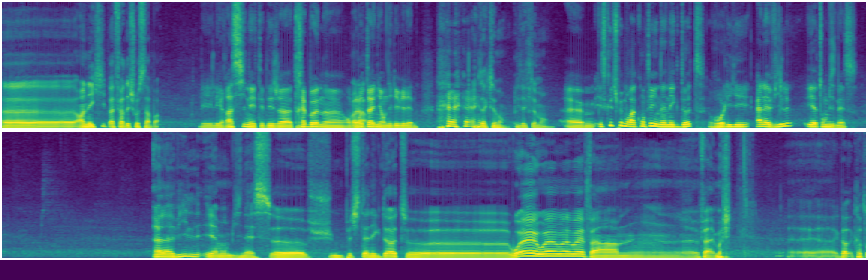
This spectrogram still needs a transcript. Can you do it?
euh, en équipe, à faire des choses sympas. Les, racines étaient déjà très bonnes euh, en Bretagne et en Ille-et-Vilaine. exactement, exactement. Euh, est-ce que tu peux me raconter une anecdote reliée à la ville et à ton business? À la ville et à mon business. une petite anecdote. ouais, ouais, ouais, ouais. Enfin, enfin moi, quand,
